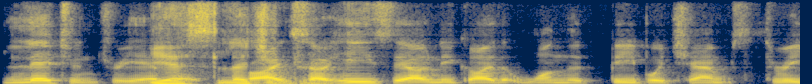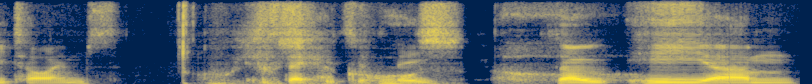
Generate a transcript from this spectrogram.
legendary. Evo, yes, legendary. Right? So he's the only guy that won the B-boy champs three times oh, consecutively. so he. Um,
